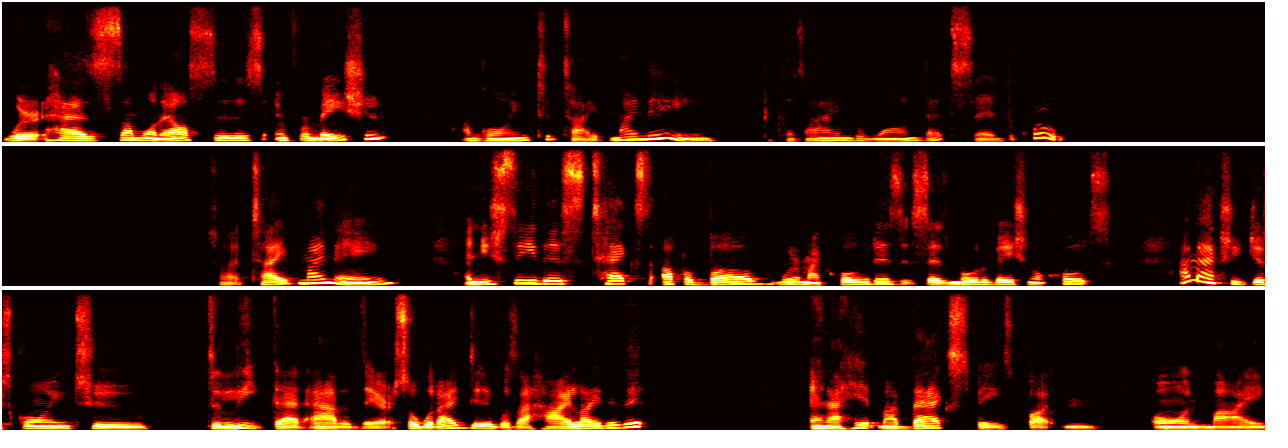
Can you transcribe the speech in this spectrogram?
where it has someone else's information, I'm going to type my name because I am the one that said the quote. So I type my name, and you see this text up above where my quote is. It says motivational quotes. I'm actually just going to delete that out of there. So what I did was I highlighted it and I hit my backspace button on my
